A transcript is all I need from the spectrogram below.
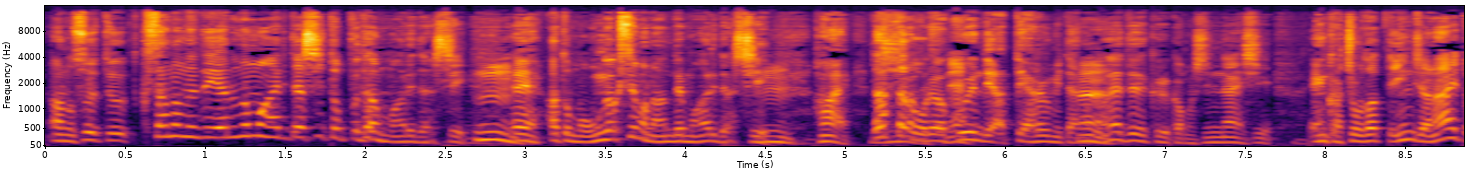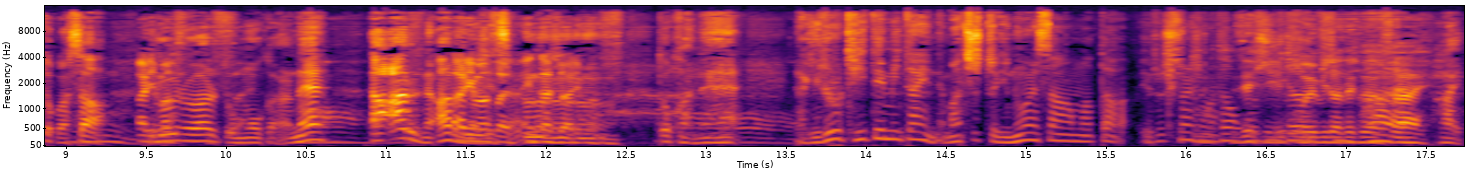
あの、そういう草の根でやるのもありだし、トップダウンもありだし、ん。えあともう音楽性も何でもありだし、ん。はい。だったら俺はこういうんでやってやるみたいなのがね、うん。出てくるかもしれないし、演歌調だっていいんじゃないとかさ、いろいろあると思うからね。あ、あるね、あるね。あります。演歌調あります。とかね。いろいろ聞いてみたいんで、まあちょっと井上さんまたよろしくお願いします。ぜひお呼び立てください。はい。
